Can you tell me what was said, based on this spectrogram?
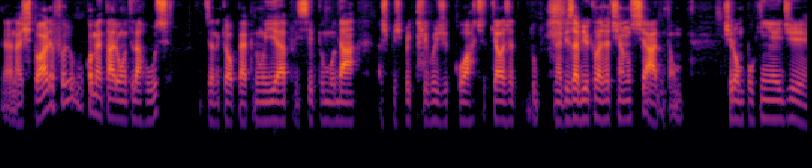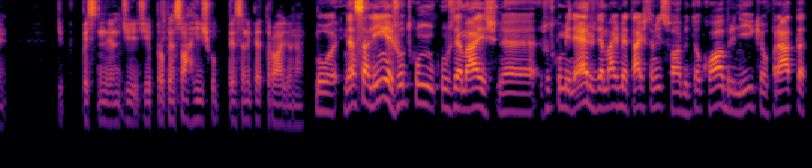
né, na história, foi o comentário ontem da Rússia, dizendo que a OPEP não ia, a princípio, mudar as perspectivas de corte que ela já, do, né, vis-à-vis que ela já tinha anunciado. Então, tirou um pouquinho aí de, de, de, propensão a risco pensando em petróleo, né? Boa. Nessa linha, junto com, com os demais, né, junto com minérios, os demais metais também sobem. Então, cobre, níquel, prata,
